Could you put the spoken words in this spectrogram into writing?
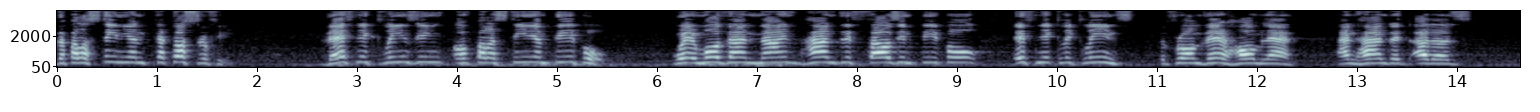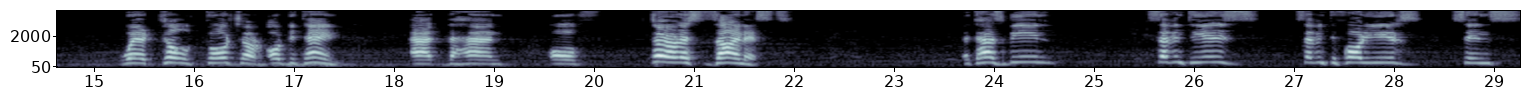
the Palestinian catastrophe, the ethnic cleansing of Palestinian people, where more than 900,000 people ethnically cleansed from their homeland and 100 others were killed, tortured, or detained at the hand of terrorist Zionists. It has been 70 years, 74 years since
